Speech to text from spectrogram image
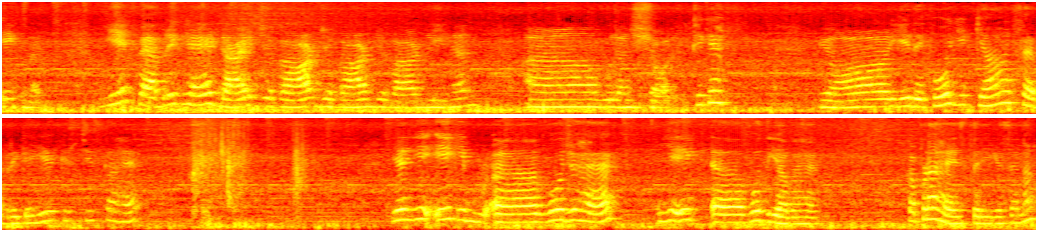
एक मिनट ये फैब्रिक है dyed jacquard jacquard jacquard linen woollen shawl ठीक है? यार, ये देखो, ये क्या फैब्रिक है? ये किस चीज़ का है? यार ये एक वो जो है, ये एक वो दिया हुआ है। कपड़ा है इस तरीके से ना।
